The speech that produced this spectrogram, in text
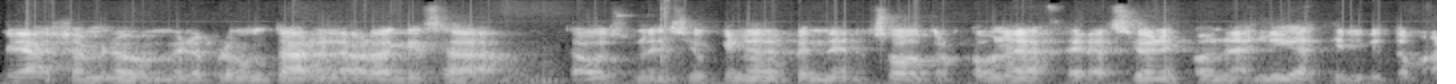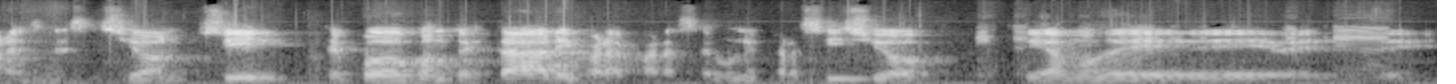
Mirá, ya me lo, me lo preguntaron. La verdad que esa, Gustavo, es una decisión que no depende de nosotros. Cada una de las federaciones, cada una de las ligas tiene que tomar esa decisión. Sí, te puedo contestar y para, para hacer un ejercicio, digamos, de, de- de-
